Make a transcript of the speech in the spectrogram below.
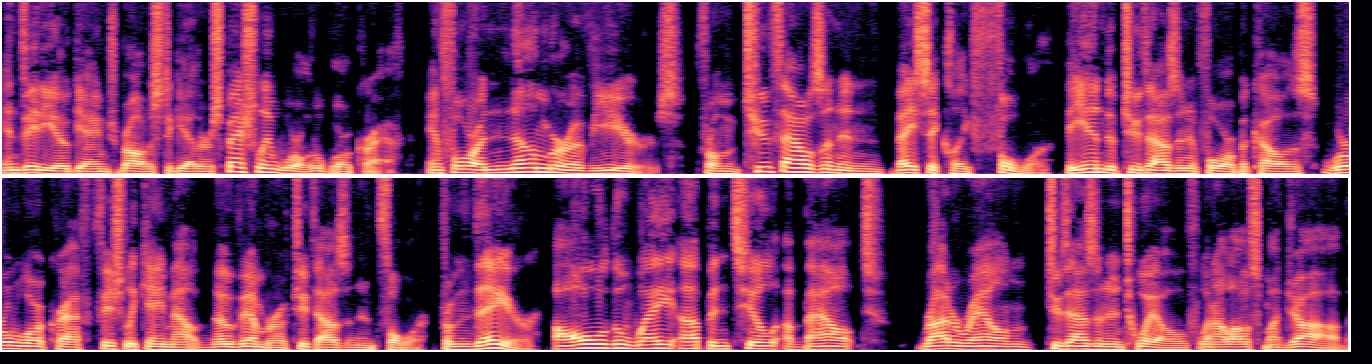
and video games brought us together, especially World of Warcraft. And for a number of years, from 2000 and basically four, the end of 2004, because World of Warcraft officially came out in November of 2004. From there, all the way up until about right around 2012 when I lost my job.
